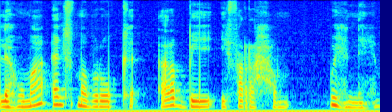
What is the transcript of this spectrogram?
لهما. ألف مبروك. ربي يفرحهم ويهنيهم.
